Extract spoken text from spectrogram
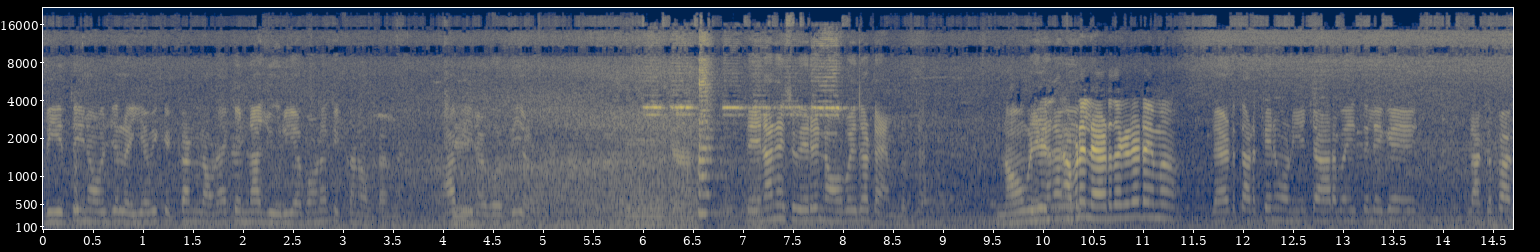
ਵੀਰ ਤੇ ਨੌਲੇਜ ਲਈ ਆ ਵੀ ਕਿੱਕਣ ਲਾਉਣਾ ਕਿੰਨਾ ਯੂਰੀਆ ਪਾਉਣਾ ਕਿੱਕਣ ਆਉ ਕਰਨਾ। ਆ ਵੀਰ ਗੋਭੀ ਵਾਲਾ। ਠੀਕ ਆ। ਤੇ ਇਹਨਾਂ ਨੇ ਸਵੇਰੇ 9 ਵਜੇ ਦਾ ਟਾਈਮ ਦਿੱਤਾ। 9 ਵਜੇ ਆਪਣੇ ਲਾਈਟ ਦਾ ਕਿਹੜਾ ਟਾਈਮ ਆ? ਲਾਈਟ ਤੜਕੇ ਨੂੰ ਆਉਣੀ ਹੈ 4 ਵਜੇ ਤੇ ਲੈ ਕੇ ਲਗਭਗ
